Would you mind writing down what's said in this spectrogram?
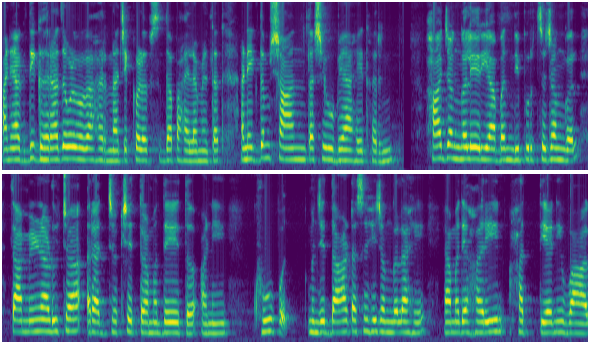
आणि अगदी घराजवळ बघा हरणाचे कळपसुद्धा पाहायला मिळतात. आणि एकदम शांत असे उभे आहेत हरण. हा जंगल एरिया बंदीपूरचं जंगल तामिळनाडूच्या राज्यक्षेत्रामध्ये येतं आणि खूप म्हणजे दाट असं हे जंगल आहे. यामध्ये हरिण हत्ती आणि वाघ.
